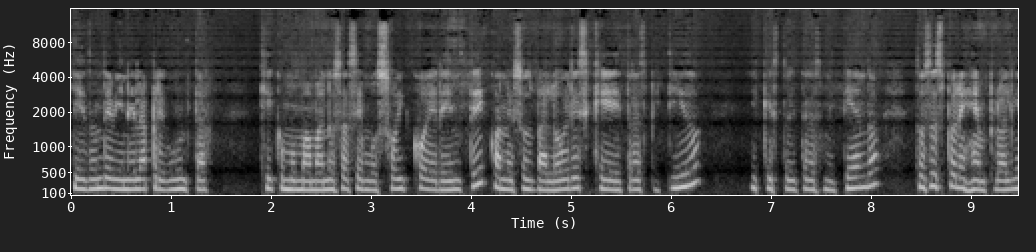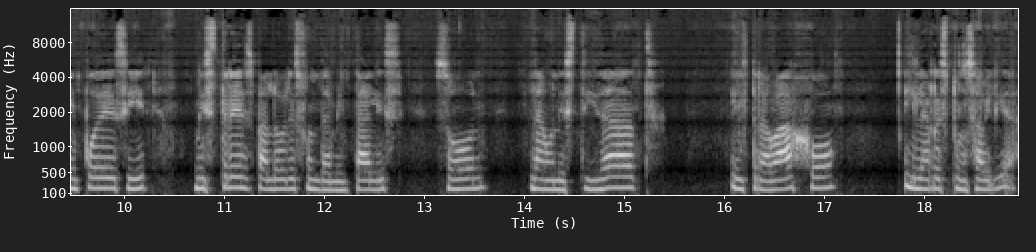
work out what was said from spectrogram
Y es donde viene la pregunta que como mamá nos hacemos, ¿soy coherente con esos valores que he transmitido y que estoy transmitiendo? Entonces, por ejemplo, alguien puede decir, mis tres valores fundamentales son la honestidad, el trabajo y la responsabilidad.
